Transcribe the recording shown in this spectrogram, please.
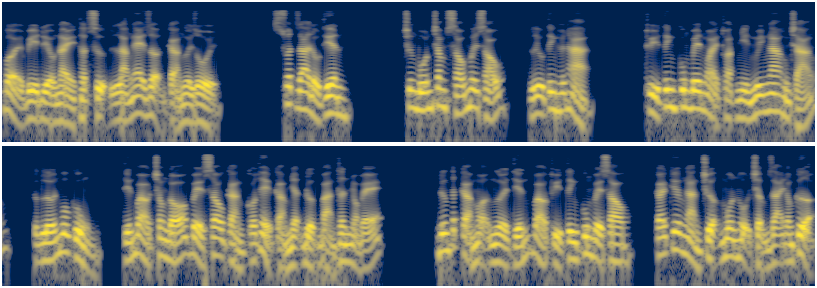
bởi vì điều này thật sự là nghe rợn cả người rồi. Xuất ra đầu tiên. Chương 466, lưu tinh huyễn hà thủy tinh cung bên ngoài thoạt nhìn nguy nga hùng tráng, cực lớn vô cùng, tiến vào trong đó về sau càng có thể cảm nhận được bản thân nhỏ bé. Đương tất cả mọi người tiến vào thủy tinh cung về sau, cái kia ngàn trượng môn hộ chậm rãi đóng cửa,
